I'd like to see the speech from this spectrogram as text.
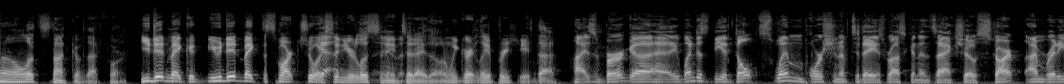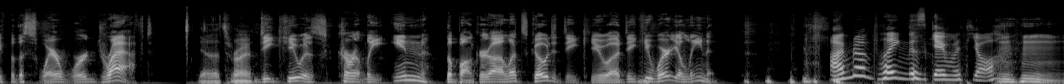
Well, let's not go that far. You did make a you did make the smart choice Yeah. in your listening Yeah, today though, and we greatly appreciate that. Heisenberg, uh, when does the adult swim portion of today's Ruskin and Zach show start? I'm ready for the swear word draft. Yeah, that's right. DQ is currently in the bunker. Uh, let's go to DQ. Uh, DQ, where are you leaning? I'm not playing this game with y'all. Mm-hmm.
